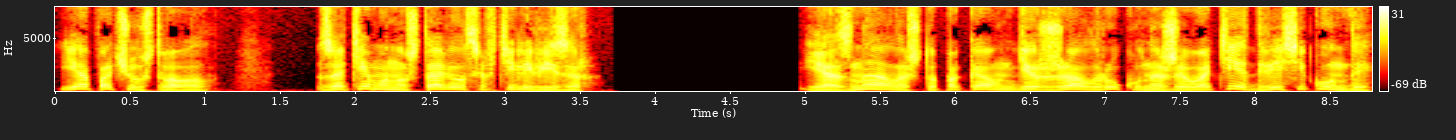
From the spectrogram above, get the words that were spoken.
«Я почувствовал». Затем он уставился в телевизор. Я знала, что пока он держал руку на животе две секунды,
